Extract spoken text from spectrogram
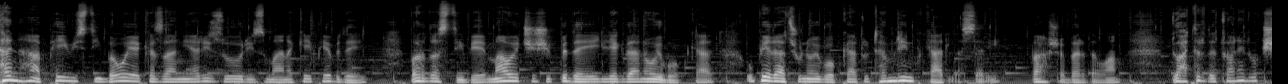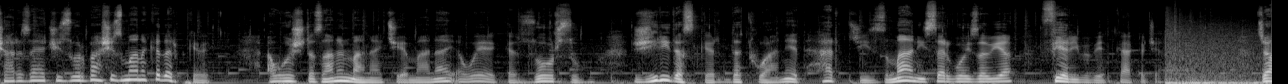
تەنها پێویستی بەوەیە کە زانیاری زۆری زمانەکەی پێ بدەیت بەردەستی بێ ماوەی چیشی بدەیت لێکدانەوەی بۆ بکات و پێداچوونەوەی بۆ بکات و تەمرین بکات لەسەری باشە بەردەوام دواتر دەتوانێت وەک شارەزایەکی زۆر باشی زمانەکە دەربکەوێت ئەوەش دەزانن مانای چیە مانای ئەوەیە کە زۆر زوو ژیری دەستکرد دەتوانێت هەرچی زمانی سەرگۆی زەویە فێری ببێت کاکە جان جا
